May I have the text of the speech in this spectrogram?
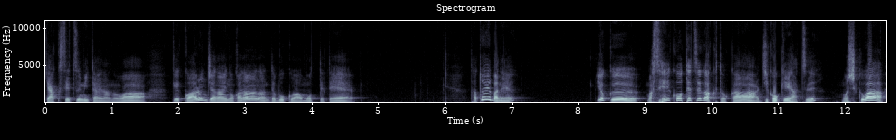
逆説みたいなのは結構あるんじゃないのかななんて僕は思ってて。例えばねよく、まあ、成功哲学とか自己啓発もしくは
